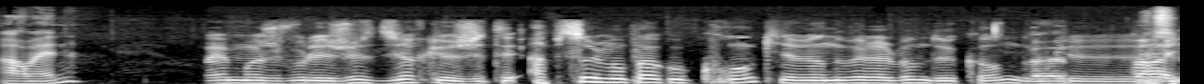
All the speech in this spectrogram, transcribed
Armen Ouais, moi je voulais juste dire que j'étais absolument pas au courant qu'il y avait un nouvel album de Korn. Donc Euh, euh, pareil,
